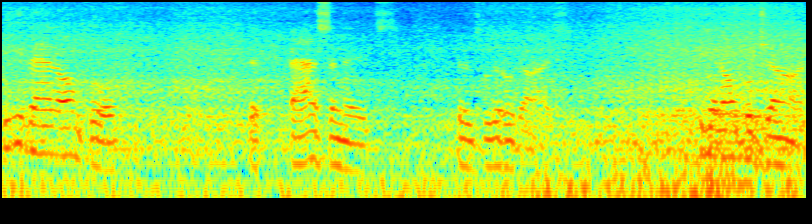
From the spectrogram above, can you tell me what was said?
be that uncle that fascinates those little guys. Be an Uncle John.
